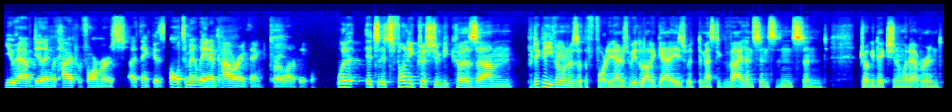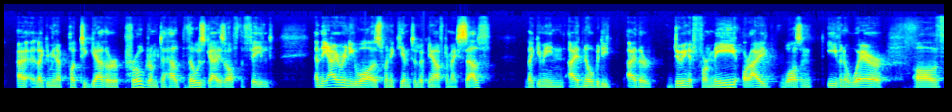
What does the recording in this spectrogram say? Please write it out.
you have dealing with high performers, I think is ultimately an empowering thing for a lot of people. Well, it, it's it's funny, Christian, because um, particularly even when I was at the 49ers, we had a lot of guys with domestic violence incidents and drug addiction and whatever. And I, like, I mean, I put together a program to help those guys off the field and the irony was when it came to looking after myself, like, I mean, I had nobody either doing it for me or I wasn't even aware of,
